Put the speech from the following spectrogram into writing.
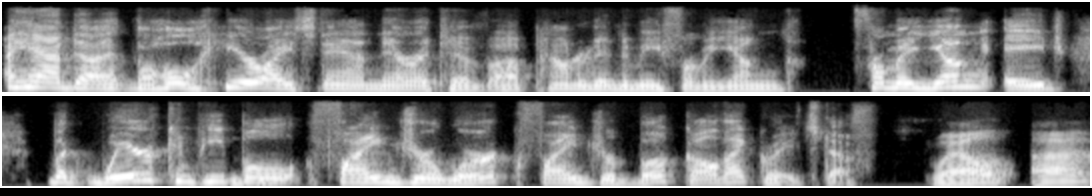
I had uh, the whole "Here I Stand" narrative uh, pounded into me from a young from a young age. But where can people mm-hmm. find your work, find your book, all that great stuff? Well, uh,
